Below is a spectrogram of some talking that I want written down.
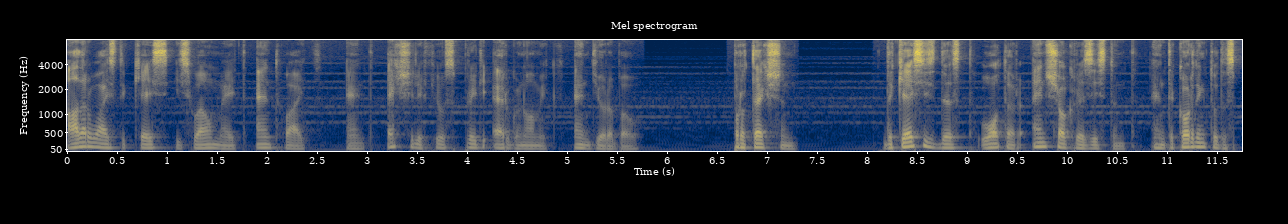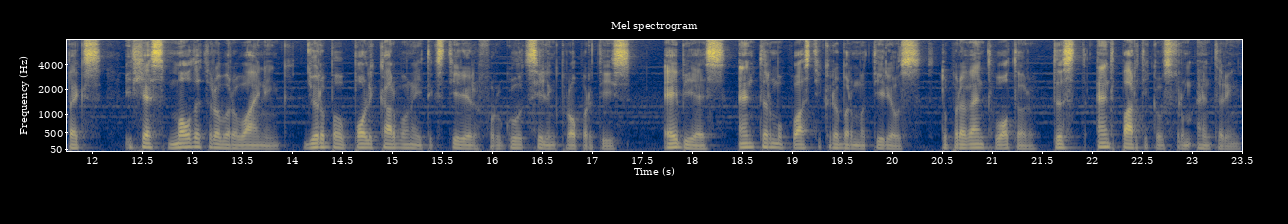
Otherwise the case is well made and white and actually feels pretty ergonomic and durable. Protection. The case is dust, water and shock resistant and according to the specs it has molded rubber lining, durable polycarbonate exterior for good sealing properties, ABS and thermoplastic rubber materials to prevent water, dust and particles from entering.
